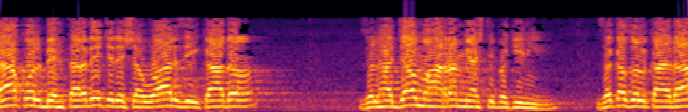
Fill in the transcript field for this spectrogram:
دا کول بهتر دی چې د شوال ذیقاده ذوالحجه او محرم میاشتې پکې دي ځکه ذوالقعده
